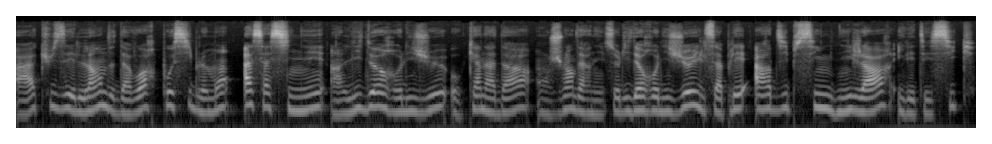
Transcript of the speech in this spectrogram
a accusé l'Inde d'avoir possiblement assassiné un leader religieux au Canada en juin dernier. Ce leader religieux, il s'appelait Hardip Singh Nijar, il était sikh.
